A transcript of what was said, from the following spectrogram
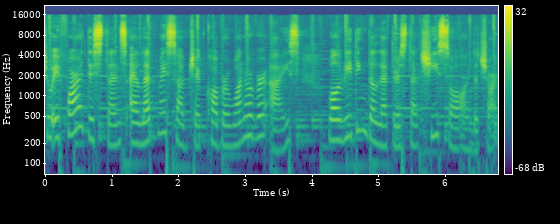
Through a far distance, I let my subject cover one of her eyes while reading the letters that she saw on the chart.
